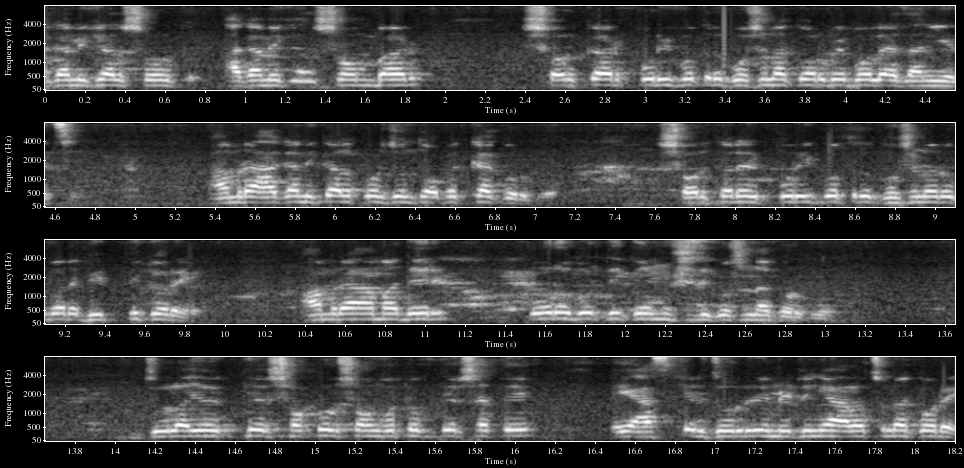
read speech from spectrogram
আগামীকাল আগামীকাল সোমবার সরকার পরিপত্র ঘোষণা করবে বলে জানিয়েছে। আমরা আগামীকাল পর্যন্ত অপেক্ষা করব। সরকারের পরিপত্র ঘোষণার উপরে ভিত্তি করে আমরা আমাদের পরবর্তী কর্মসূচি ঘোষণা করব। জুলাই ঐক্যের সকল সংগঠকদের সাথে এই আজকের জরুরি মিটিংয়ে আলোচনা করে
